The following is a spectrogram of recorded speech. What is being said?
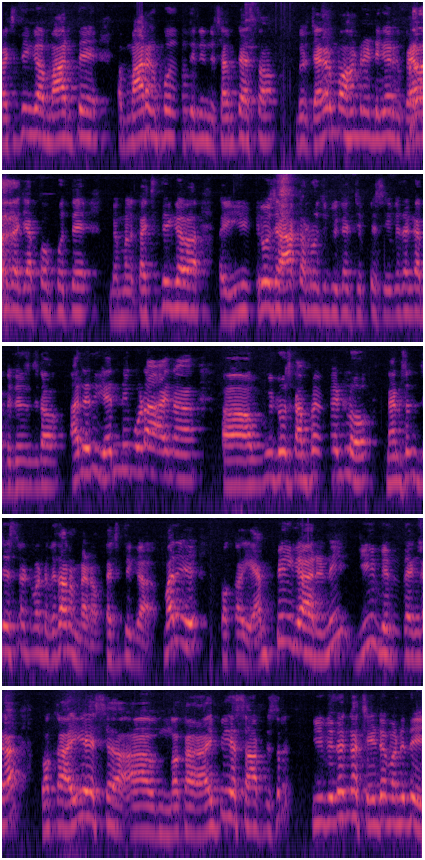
ఖచ్చితంగా మారితే మారకపోతే నిన్ను చంపేస్తాం. మీరు జగన్మోహన్ రెడ్డి గారికి ఫేవర్గా చెప్పకపోతే మిమ్మల్ని ఖచ్చితంగా ఈ రోజు ఆఖరి రోజు మీకు అని చెప్పేసి ఈ విధంగా బెదిరించడం అనేది ఇవన్నీ కూడా ఆయన ఈ రోజు కంప్లైంట్లో మెన్షన్ చేసినటువంటి విధానం మేడం ఖచ్చితంగా. మరి ఒక ఎంపీ గారిని ఈ విధంగా ఒక ఐఏఎస్ ఒక ఐపీఎస్ ఆఫీసర్ ఈ విధంగా చేయడం అనేది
